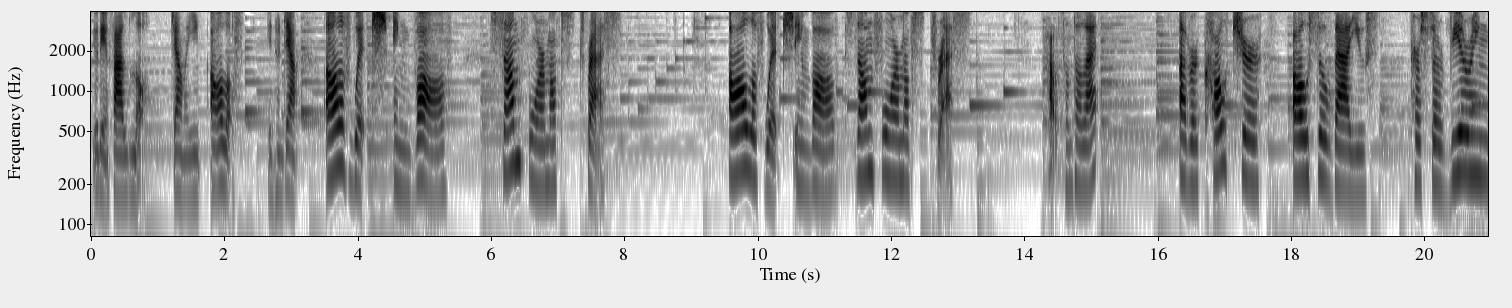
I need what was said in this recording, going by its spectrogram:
有点发 l 这样的音，all of 变成这样，all of which involve some form of stress. All of which involve some form of stress. 好，从头来。Our culture also values persevering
